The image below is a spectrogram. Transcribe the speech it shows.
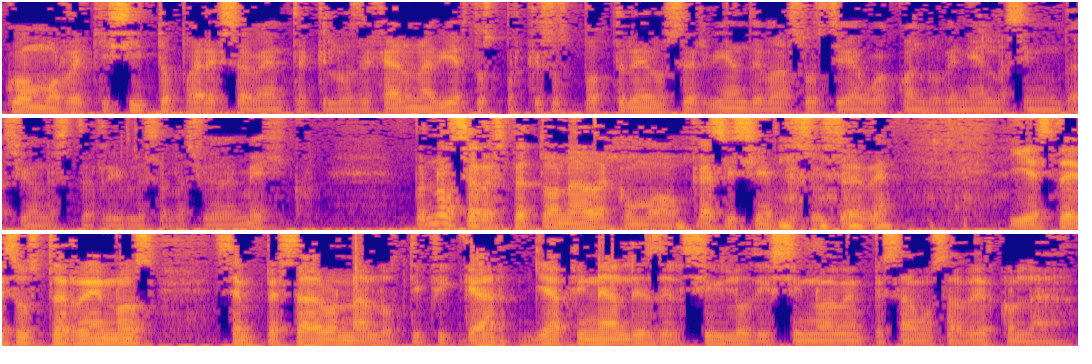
como requisito para esa venta que los dejaran abiertos porque esos potreros servían de vasos de agua cuando venían las inundaciones terribles a la Ciudad de México. Pues no se respetó nada como casi siempre sucede y este, esos terrenos se empezaron a lotificar. Ya a finales del siglo XIX empezamos a ver con la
